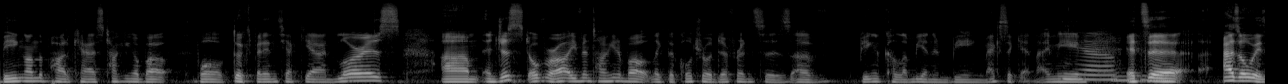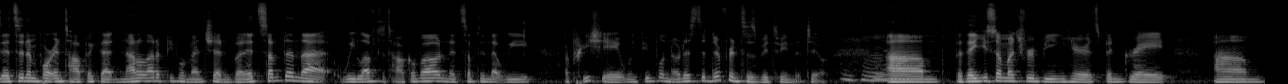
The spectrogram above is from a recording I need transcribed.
being on the podcast, talking about well tu experiencia aquí en Loras, um, and just overall, even talking about like the cultural differences of being a Colombian and being Mexican. I mean, yeah. it's a as always, it's an important topic that not a lot of people mention, but it's something that we love to talk about, and it's something that we appreciate when people notice the differences between the two. Mhm. Yeah. Um, but thank you so much for being here. It's been great. Um,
